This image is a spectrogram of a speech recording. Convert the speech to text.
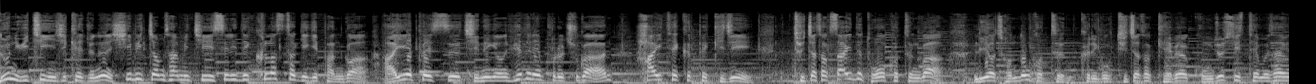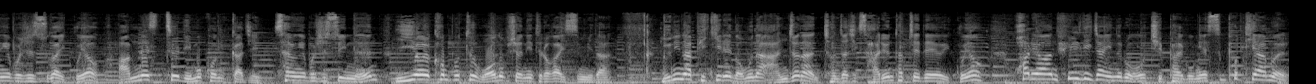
눈 위치 인식해주는 12.3인치 3D 클러스터 계기판과 IFS 지능형 헤드램프를 추가한 하이테크 패키지, 뒷좌석 사이드 도어 커튼과 리어 전동 커튼, 그리고 뒷좌석 개별 공조 시스템을 사용해 보실 수가 있고요. 암레스트 리모컨까지 사용해 보실 수 있는 2열 컴포트 원 옵션이 들어가 있습니다. 눈이나 빗길에 너무나 안전한 전자식 4륜 탑재되어 있고요. 화려한 휠 디자인으로 G80의 스포티함을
